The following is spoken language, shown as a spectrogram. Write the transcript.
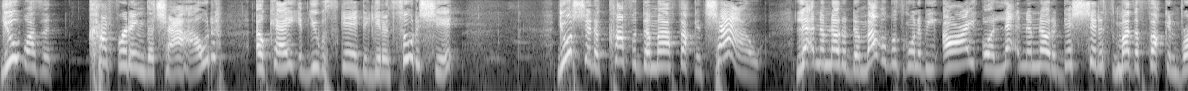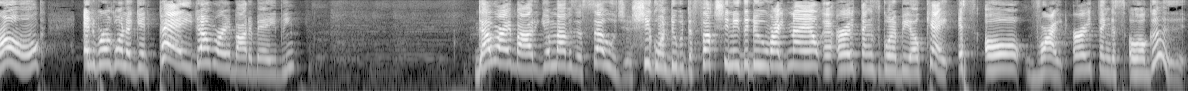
You wasn't comforting the child, okay? If you was scared to get into the shit, you should have comforted the motherfucking child, letting them know that the mother was gonna be alright, or letting them know that this shit is motherfucking wrong, and we're gonna get paid. Don't worry about it, baby. Don't worry about it. Your mother's a soldier. She gonna do what the fuck she need to do right now, and everything's gonna be okay. It's all right. Everything is all good.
